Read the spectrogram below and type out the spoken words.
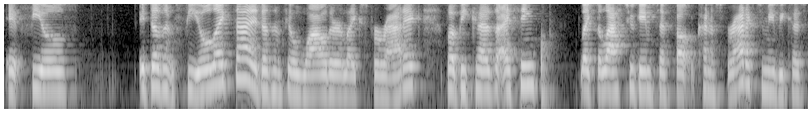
it feels, it doesn't feel like that. It doesn't feel wild or like sporadic. But because I think like the last two games have felt kind of sporadic to me because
